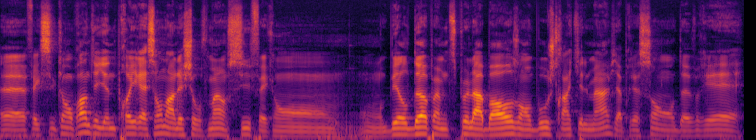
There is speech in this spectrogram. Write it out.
Euh, fait que c'est de comprendre qu'il y a une progression dans l'échauffement aussi. Fait qu'on on build up un petit peu la base, on bouge tranquillement, puis après ça, on devrait,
